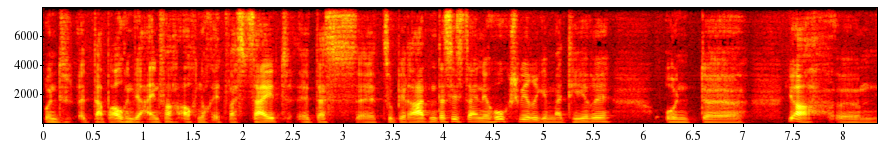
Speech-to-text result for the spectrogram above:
und äh, da brauchen wir einfach auch noch etwas Zeit, äh, das äh, zu beraten. Das ist eine hochschwierige Materie und äh, ja, ähm,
